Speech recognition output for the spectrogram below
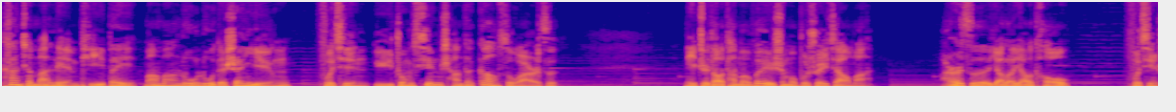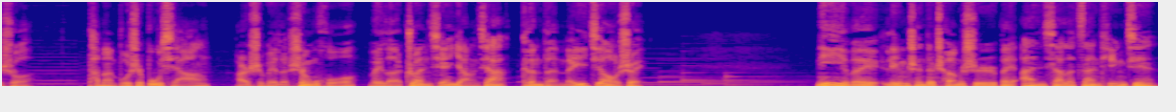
看着满脸疲惫、忙忙碌碌的身影，父亲语重心长地告诉儿子：“你知道他们为什么不睡觉吗？”儿子摇了摇头。父亲说：“他们不是不想。”而是为了生活，为了赚钱养家，根本没觉睡。你以为凌晨的城市被按下了暂停键，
